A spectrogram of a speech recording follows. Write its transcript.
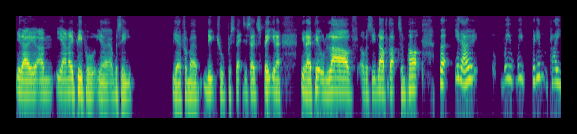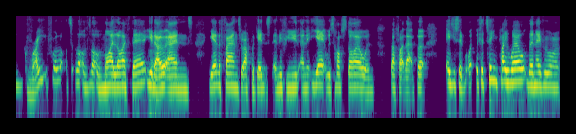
you know, um, yeah, I know people, you know, obviously, yeah, from a neutral perspective, so to speak, you know, you know, people love, obviously, loved Upton Park, but you know, we we we didn't play great for a lot, a lot of lot of my life there, you know, and yeah, the fans were up against, and if you and it, yeah, it was hostile and stuff like that, but. As you said, if the team play well, then everyone,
